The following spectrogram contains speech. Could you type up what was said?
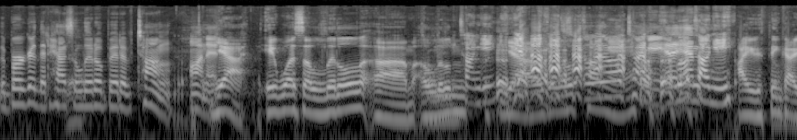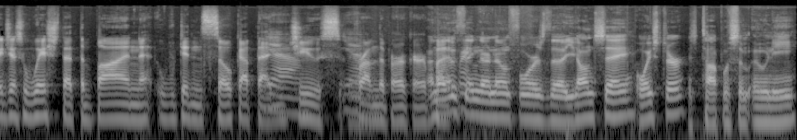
the burger that has a little bit of tongue on it. Yeah, it was a little, um, a little Tonguey? Yeah, it a little tonguey. tonguey. A little tonguey. I think I just wish that the bun didn't soak up that Yeah. juice Yeah. from the burger. Another but thing they're known for is the yonsei oyster. It's topped with some uni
